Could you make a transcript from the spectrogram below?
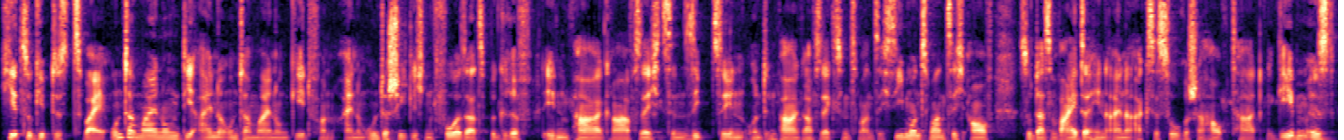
Hierzu gibt es zwei Untermeinungen. Die eine Untermeinung geht von einem unterschiedlichen Vorsatzbegriff in § 16 17 und in § 26 27 auf, sodass weiterhin eine accessorische Haupttat gegeben ist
